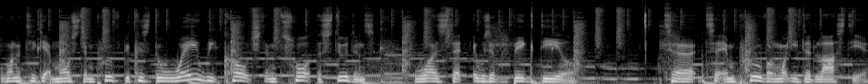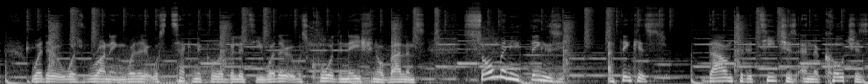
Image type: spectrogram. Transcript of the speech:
wanted to get most improved because the way we coached and taught the students was that it was a big deal to, to improve on what you did last year, whether it was running, whether it was technical ability, whether it was coordination or balance. So many things, I think it's down to the teachers and the coaches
